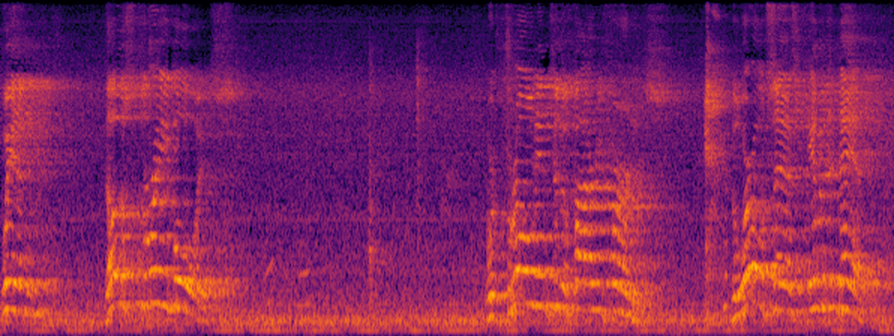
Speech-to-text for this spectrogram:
When those three boys were thrown into the fiery furnace, the world says imminent death.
